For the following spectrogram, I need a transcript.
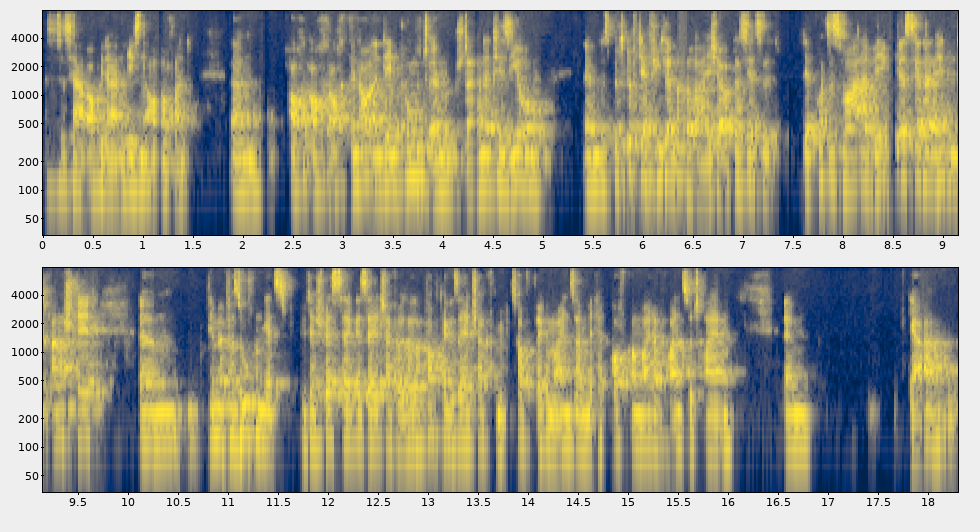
Das ist ja auch wieder ein Riesenaufwand. Ähm, auch, auch, auch genau an dem Punkt ähm, Standardisierung. Ähm, das betrifft ja viele Bereiche. Ob das jetzt der prozessuale Weg ist, der da hinten dran steht, ähm, den wir versuchen jetzt mit der Schwestergesellschaft oder der Tochtergesellschaft mit Software gemeinsam mit der Profcom weiter voranzutreiben. Ähm, ja,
